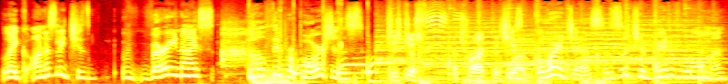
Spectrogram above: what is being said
Like, honestly, she's very nice, healthy proportions. She's just attractive. She's right? gorgeous. She's such a beautiful woman.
